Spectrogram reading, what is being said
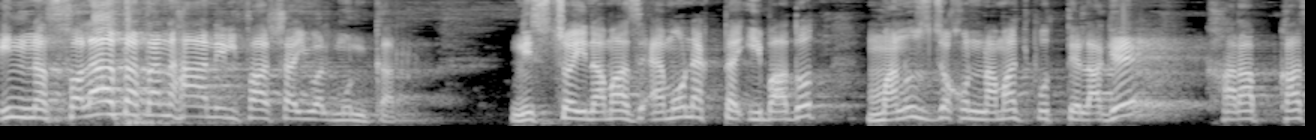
ইন্না সলাতা তানহা আনিল ফাশাই মুনকার। নিশ্চয়ই নামাজ এমন একটা ইবাদত, মানুষ যখন নামাজ পড়তে লাগে, খারাপ কাজ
